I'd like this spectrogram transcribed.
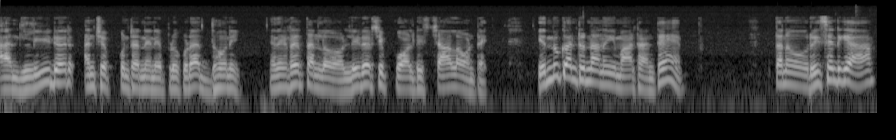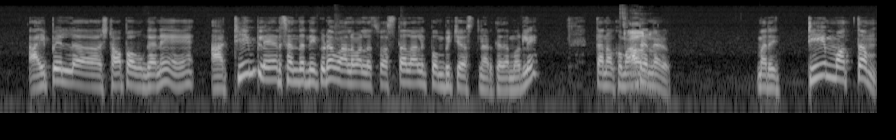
అండ్ లీడర్ అని చెప్పుకుంటాను నేను ఎప్పుడు కూడా ధోని. ఎందుకంటే తనలో లీడర్షిప్ క్వాలిటీస్ చాలా ఉంటాయి. ఎందుకు అంటున్నాను ఈ మాట అంటే తను రీసెంట్గా ఐపీఎల్ స్టాప్ అవ్వగానే ఆ టీం ప్లేయర్స్ అందరినీ కూడా వాళ్ళ వాళ్ళ స్వస్థలాలకు పంపించేస్తున్నారు కదా మురళి? తను ఒక మాట. అన్నాడు. మరి టీం మొత్తం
